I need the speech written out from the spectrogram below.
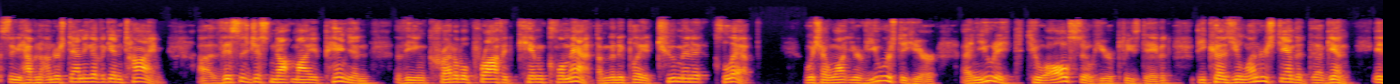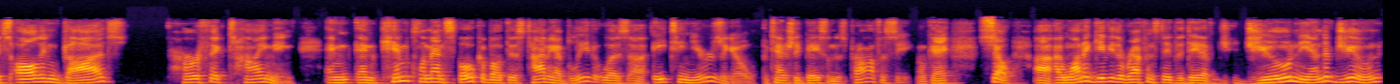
so you have an understanding of again time. Uh, this is just not my opinion. The incredible prophet Kim Clement. I'm going to play a two minute clip, which I want your viewers to hear and you to also hear, please, David, because you'll understand that again, it's all in God's perfect timing. And and Kim Clement spoke about this timing. I believe it was uh, 18 years ago, potentially based on this prophecy. Okay, so uh, I want to give you the reference date, the date of June, the end of June,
